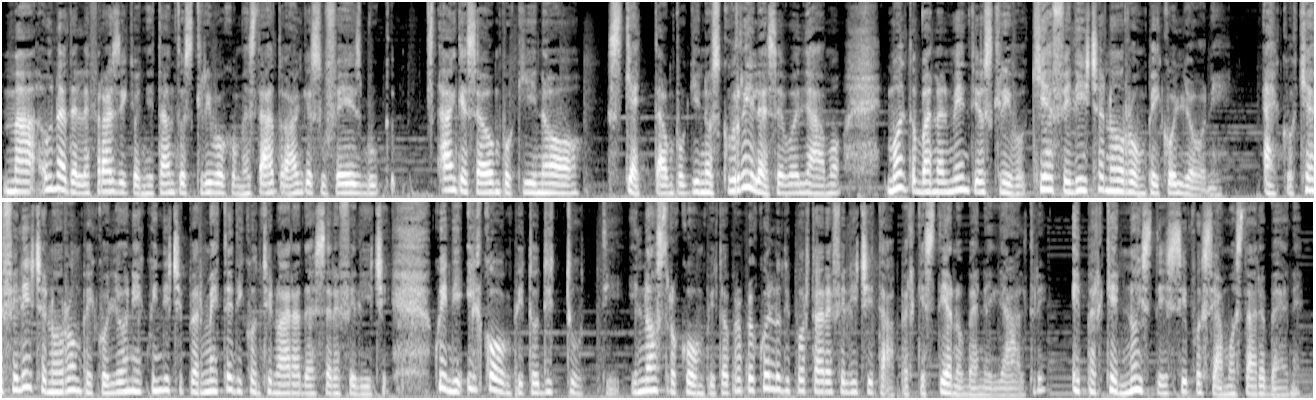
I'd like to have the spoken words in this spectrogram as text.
ma una delle frasi che ogni tanto scrivo come è stato anche su Facebook, anche se è un pochino schietta, un pochino scurrile se vogliamo, molto banalmente io scrivo chi è felice non rompe i coglioni. Ecco, chi è felice non rompe i coglioni e quindi ci permette di continuare ad essere felici. Quindi il compito di tutti, il nostro compito è proprio quello di portare felicità perché stiano bene gli altri e perché noi stessi possiamo stare bene.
